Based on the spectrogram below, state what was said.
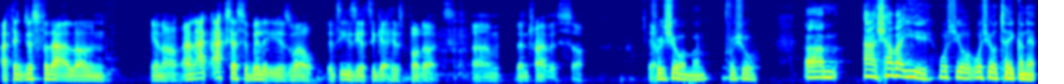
i think just for that alone you know and a- accessibility as well it's easier to get his product um, than travis so yeah. For sure, man. For sure. Um, Ash, how about you? What's your what's your take on it?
